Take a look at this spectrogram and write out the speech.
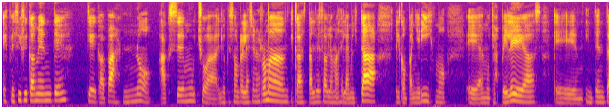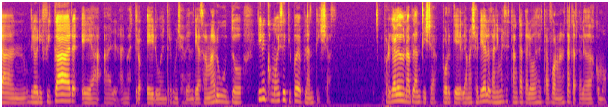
específicamente que capaz no accede mucho a lo que son relaciones románticas, tal vez habla más de la amistad, del compañerismo, eh, hay muchas peleas, eh, intentan glorificar eh, a, nuestro héroe, entre comillas, vendría a ser Naruto, tienen como ese tipo de plantillas. ¿Por qué hablo de una plantilla? Porque la mayoría de los animes están catalogados de esta forma, no están catalogados como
